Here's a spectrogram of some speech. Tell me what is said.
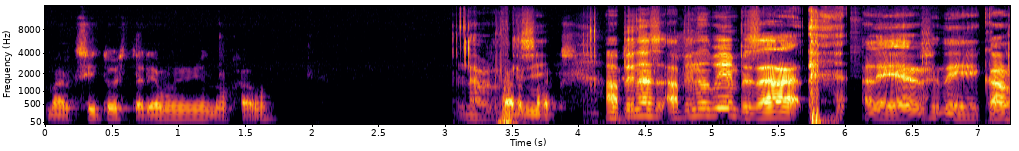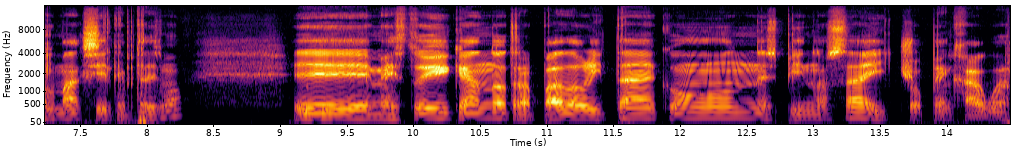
Marxito estaría muy enojado. La verdad. Apenas, apenas voy a empezar a, a leer de Karl Marx y el capitalismo. Eh, me estoy quedando atrapado ahorita con Spinoza y Schopenhauer.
